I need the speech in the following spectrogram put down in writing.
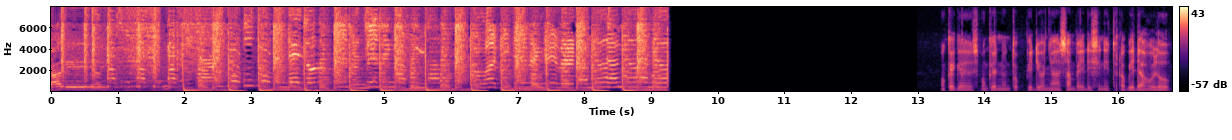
sekali Oke guys, mungkin untuk videonya sampai di sini terlebih dahulu.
